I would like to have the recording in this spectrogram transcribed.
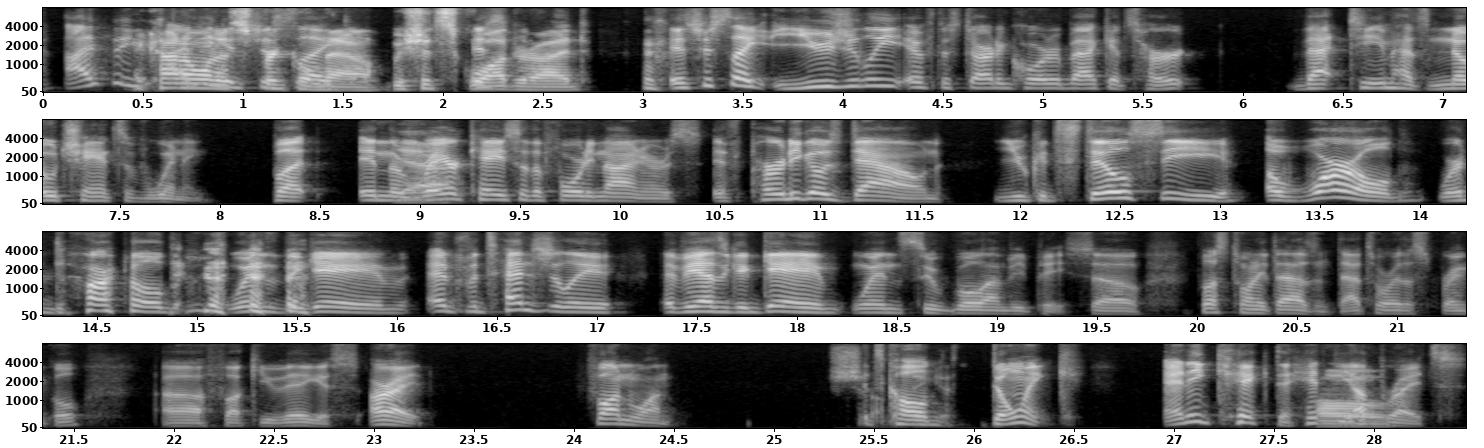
I think I kind of want to sprinkle like- now. We should squad ride. It's just like usually if the starting quarterback gets hurt, that team has no chance of winning. But in the Yeah. rare case of the 49ers, if Purdy goes down, you could still see a world where Darnold wins the game and potentially, if he has a good game, wins Super Bowl MVP. So plus 20,000. That's worth a sprinkle. Uh, fuck you, Vegas. All right. Fun one. Shut It's called Vegas. Doink. Any kick to hit the Oh, uprights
